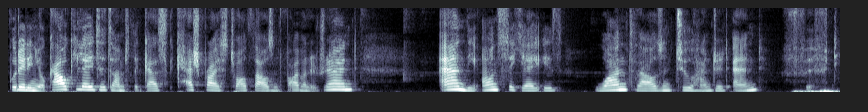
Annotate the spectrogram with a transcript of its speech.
Put it in your calculator times the cash, cash price, 12,500 Rand. And the answer here is 1250.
